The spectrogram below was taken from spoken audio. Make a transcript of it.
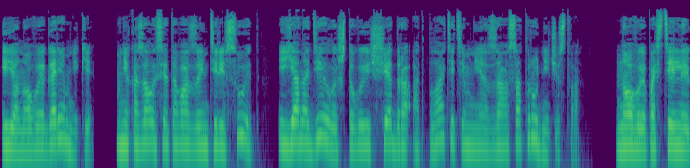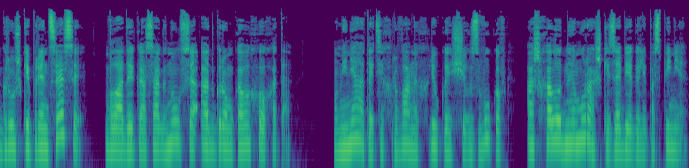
ее новые гаремники. Мне казалось, это вас заинтересует, и я надеялась, что вы щедро отплатите мне за сотрудничество. Новые постельные игрушки принцессы? Владыка согнулся от громкого хохота. У меня от этих рваных хрюкающих звуков аж холодные мурашки забегали по спине.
